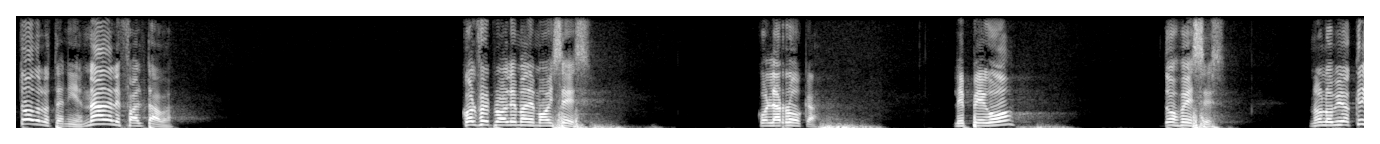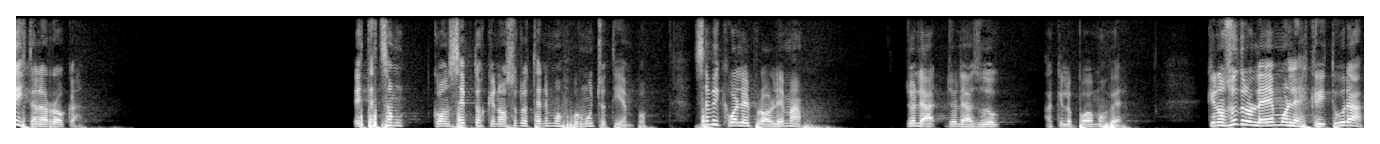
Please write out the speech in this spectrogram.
Todo lo tenían, nada le faltaba. ¿Cuál fue el problema de Moisés? Con la roca. Le pegó dos veces. No lo vio a Cristo en la roca. Estos son conceptos que nosotros tenemos por mucho tiempo. ¿Sabe cuál es el problema? Yo le, yo le ayudo a que lo podamos ver. Que nosotros leemos la escritura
